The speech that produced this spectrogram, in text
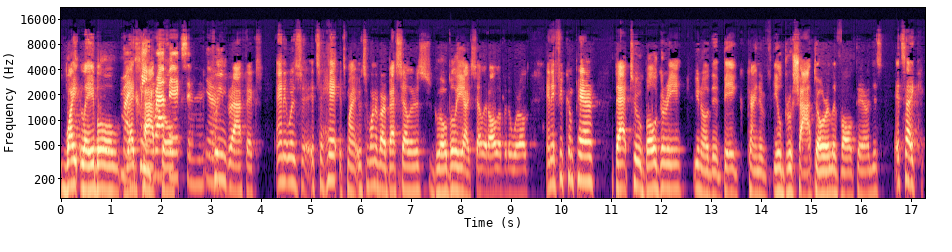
white label, Right, red clean capsule, graphics and yeah. clean graphics, and it was it's a hit. It's my it's one of our best sellers globally. I sell it all over the world, and if you compare that to Bolgheri, you know, the big kind of Il Bruciato or Le Volte or this, it's like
